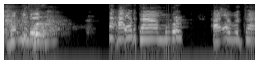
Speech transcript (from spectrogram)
But we just however time work, however time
